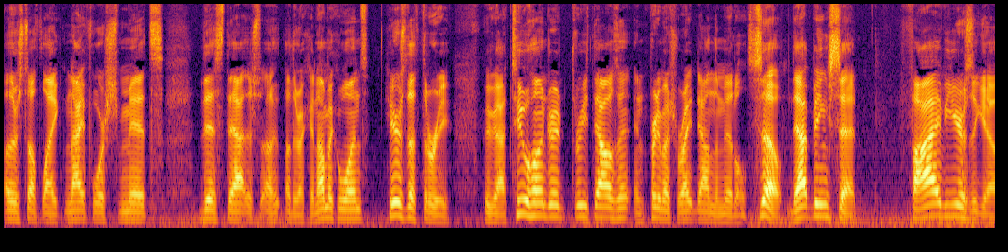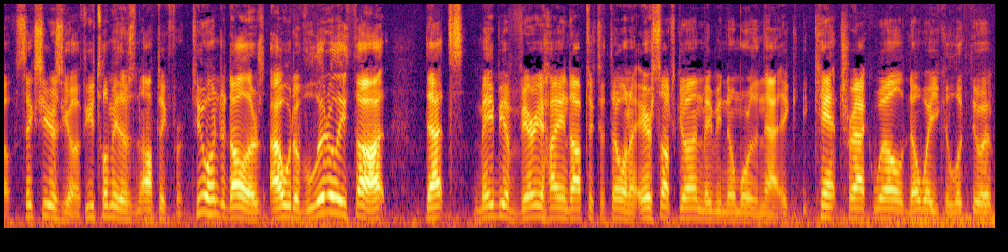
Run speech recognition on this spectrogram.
other stuff like Nightforce Schmidt, this, that, there's other economic ones. Here's the three. We've got 200, 3,000, and pretty much right down the middle. So that being said, five years ago, six years ago, if you told me there's an optic for $200, I would have literally thought that's maybe a very high-end optic to throw on an airsoft gun, maybe no more than that. It, it can't track well, no way you can look through it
